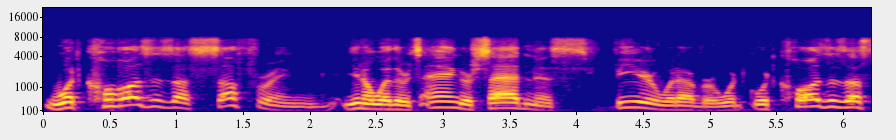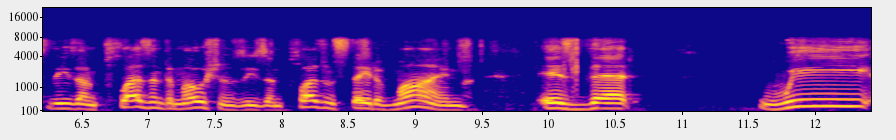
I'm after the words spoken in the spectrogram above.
what causes us suffering, you know, whether it's anger, sadness, fear, whatever, what, what causes us these unpleasant emotions, these unpleasant state of mind is that we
